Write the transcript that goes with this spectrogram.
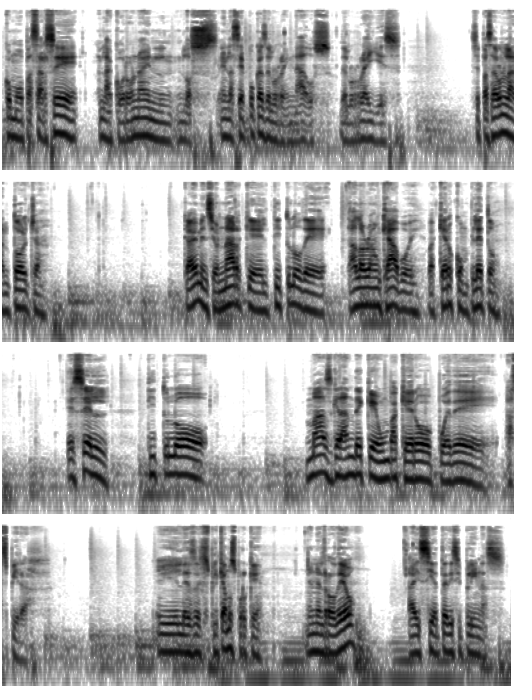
Como pasarse la corona en, los, en las épocas de los reinados, de los reyes. Se pasaron la antorcha Cabe mencionar que el título de All Around Cowboy, vaquero completo, es el título más grande que un vaquero puede aspirar. Y les explicamos por qué. En el rodeo hay siete disciplinas.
